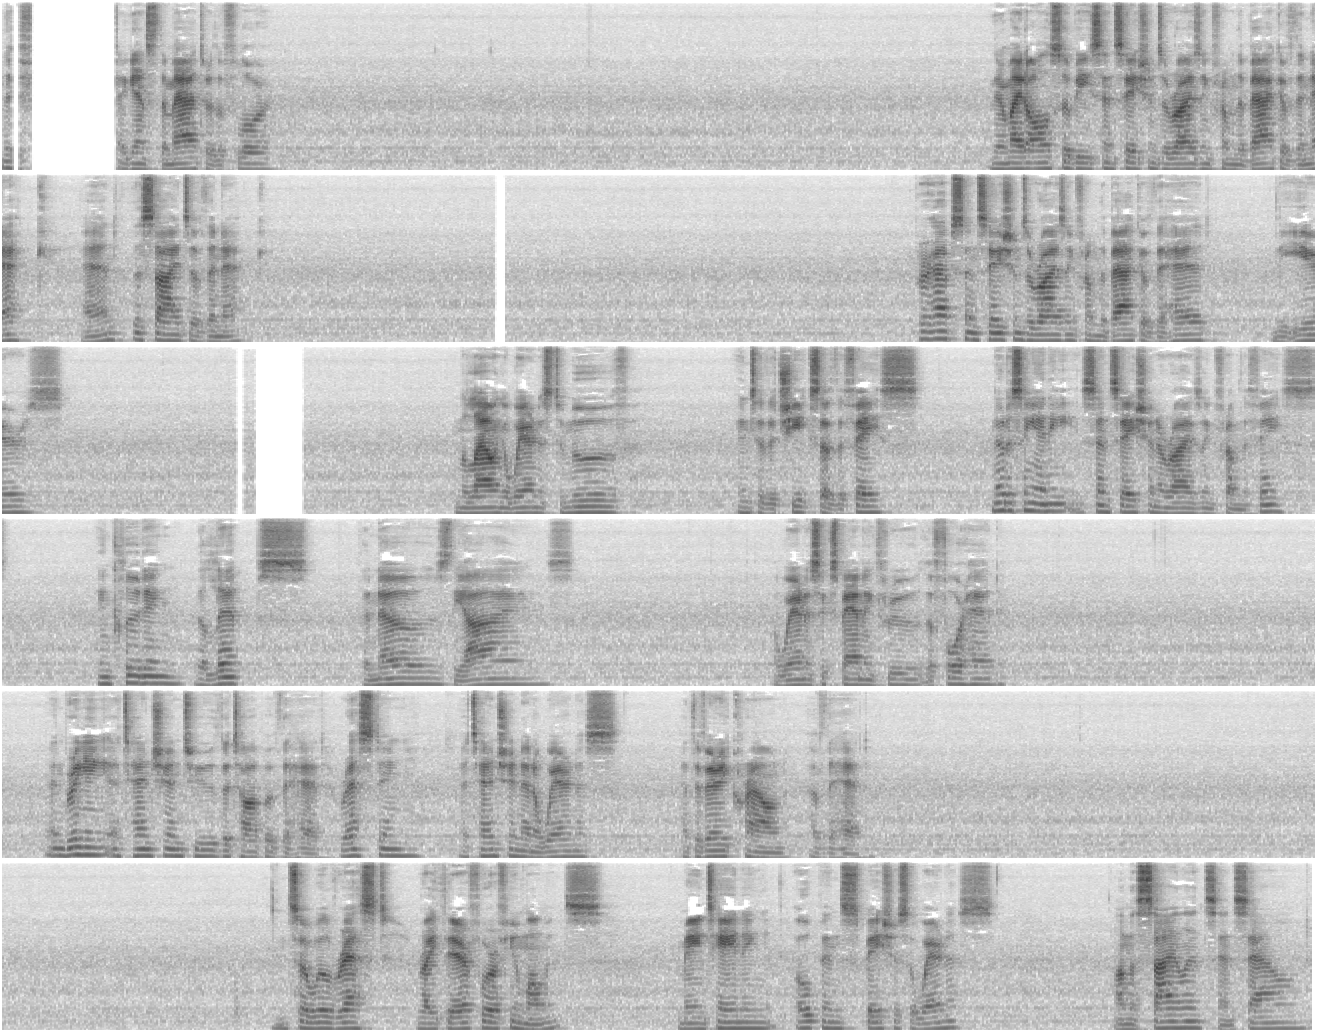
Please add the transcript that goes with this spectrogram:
the against the mat or the floor. There might also be sensations arising from the back of the neck and the sides of the neck. Perhaps sensations arising from the back of the head, the ears, and allowing awareness to move into the cheeks of the face, noticing any sensation arising from the face including the lips, the nose, the eyes, awareness expanding through the forehead, and bringing attention to the top of the head, resting attention and awareness at the very crown of the head. And so we'll rest right there for a few moments, maintaining open, spacious awareness on the silence and sound,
